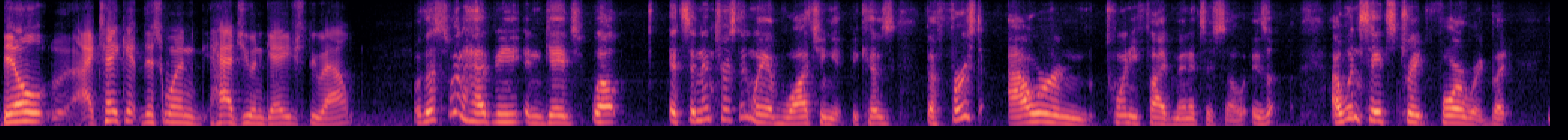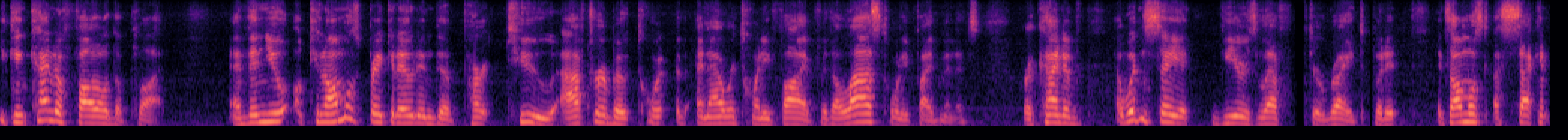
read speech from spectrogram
Bill, I take it this one had you engaged throughout? Well, this one had me engaged. Well, it's an interesting way of watching it because the first hour and 25 minutes or so is, I wouldn't say it's straightforward, but you can kind of follow the plot. And then you can almost break it out into part two after about tw- an hour 25 for the last 25 minutes, where kind of, I wouldn't say it veers left or right, but it it's almost a second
